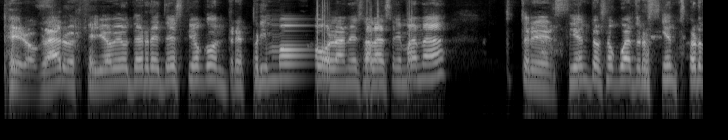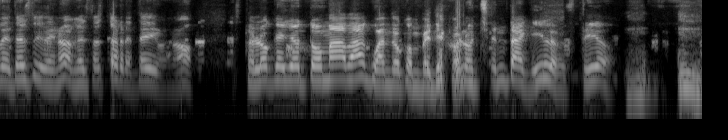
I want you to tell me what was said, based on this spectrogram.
Pero claro, es que yo veo TRT, tío, con tres primolanes a la semana 300 o 400 de testo y de no, esto es TRT. Digo, no, esto es lo que yo tomaba cuando competía con 80 kilos, tío. Sí,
